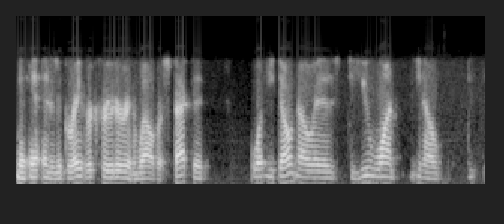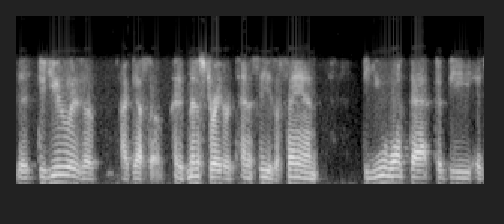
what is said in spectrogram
and is a great recruiter and well respected. What you don't know is, do you want, you know, do you as a, I guess, a, an administrator at Tennessee as a fan, do you want that to be his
